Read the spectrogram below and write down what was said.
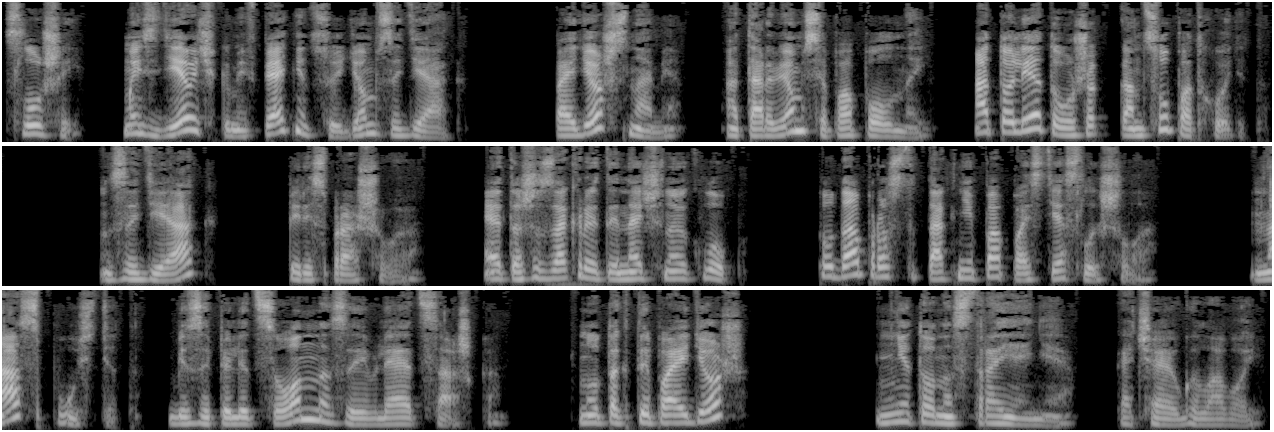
Слушай, мы с девочками в пятницу идем в Зодиак. Пойдешь с нами? Оторвемся по полной. А то лето уже к концу подходит. Зодиак? Переспрашиваю. Это же закрытый ночной клуб. Туда просто так не попасть, я слышала. Нас пустят, безапелляционно заявляет Сашка. Ну так ты пойдешь? Не то настроение, качаю головой.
